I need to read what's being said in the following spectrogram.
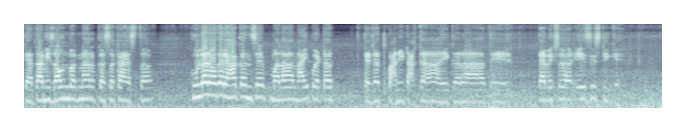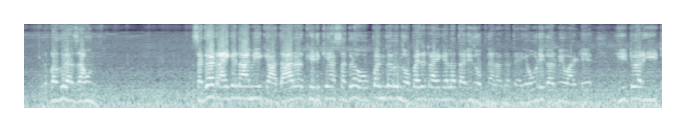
ते आता आम्ही जाऊन बघणार कसं काय असतं. कूलर वगैरे हा कन्सेप्ट मला नाही पटत. त्याच्यात पाणी टाका हे करा ते त्यापेक्षा ए ठीक आहे. तर बघूया जाऊन. सगळं ट्राय केलं आम्ही दार खिडक्या सगळं ओपन करून झोपायचं ट्राय केलं तरी झोप नाही लागत आहे. एवढी गरमी वाढली. हीटवर हीट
